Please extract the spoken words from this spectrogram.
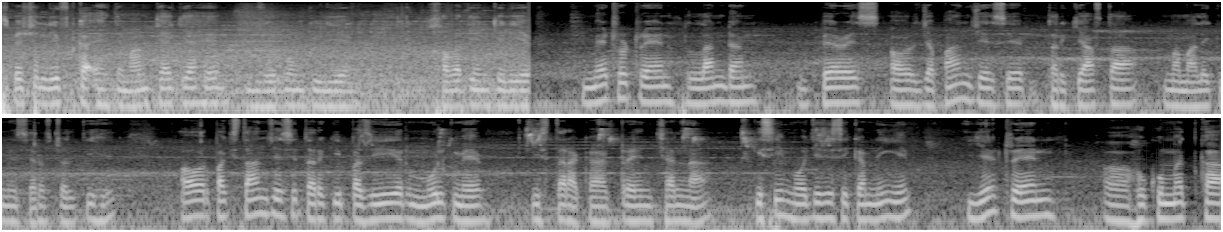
स्पेशल लिफ्ट का अहतमाम किया गया है बुज़ुर्गों के लिए ख़वान के लिए? मेट्रो, ट्रेन, लंदन, पेरिस और जापान जैसे तरक्की याफ्ता ममालिक में सिर्फ़ चलती है और पाकिस्तान जैसे तरक्की पजीर मुल्क में इस तरह का ट्रेन चलना किसी मोजे से कम नहीं है। ये ट्रेन हुकूमत का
